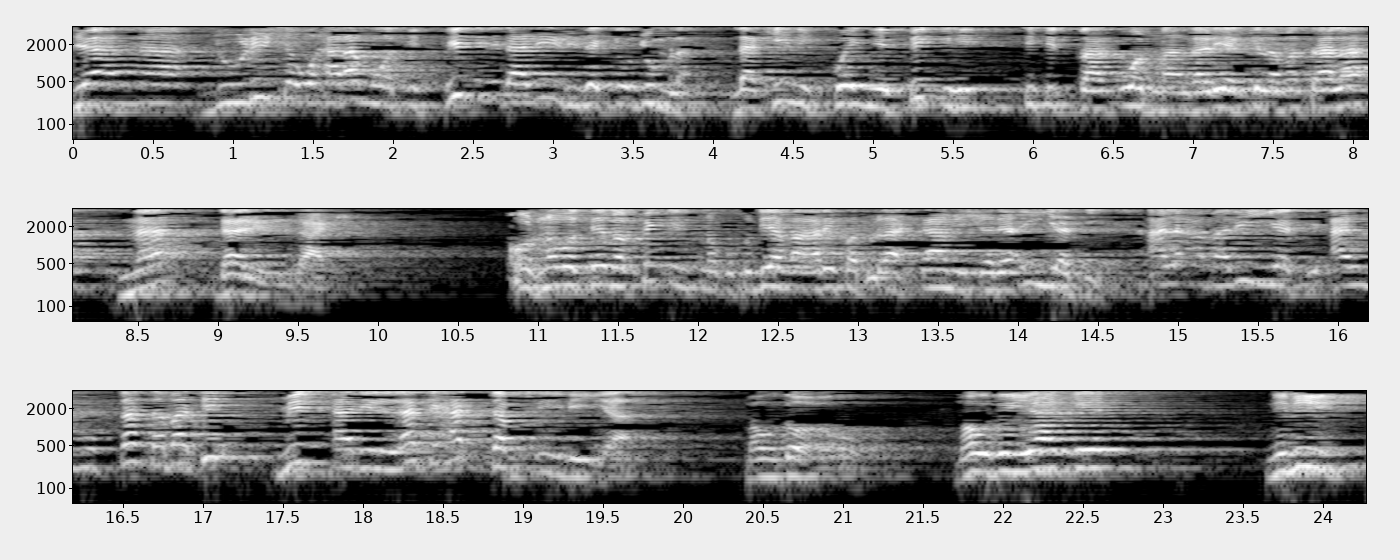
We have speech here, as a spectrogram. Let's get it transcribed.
yanajulisha uharamu wa kitu hizi ni dalili za kiujumla. Lakini kwenye fikihi sisi tutakuwa tunaangalia kila masala na dalili zake. Kwa tunaposema fikihi tunakusudia maarifa al-ahkam shari'iyyati al-amaliyati al-muktasabati min adillatiha at-tafsiliyya mawdu'u mawdhu yake ni nini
